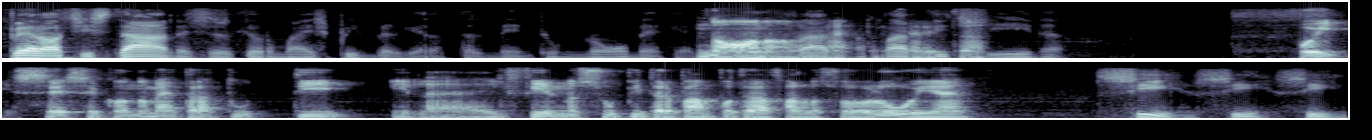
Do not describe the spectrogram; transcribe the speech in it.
Però ci sta, nel senso che ormai Spielberg era talmente un nome che No, no, fare una particina. Poi, se secondo me tra tutti il, il film su Peter Pan poteva farlo solo lui, eh. Sì, sì, sì.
